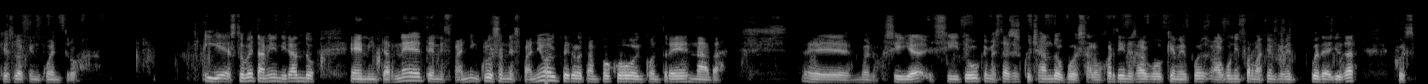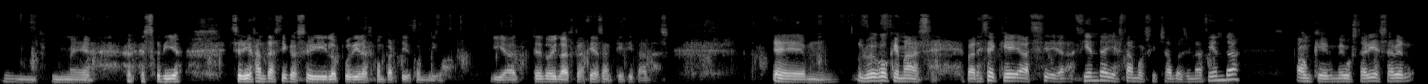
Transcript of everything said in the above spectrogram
qué es lo que encuentro. Y estuve también mirando en internet, en español, incluso en español, pero tampoco encontré nada. Eh, bueno, si, si tú que me estás escuchando, pues a lo mejor tienes algo que me puede, alguna información que me puede ayudar, pues mm, me, sería, sería fantástico si lo pudieras compartir conmigo. Y ya te doy las gracias anticipadas. Em, luego, ¿qué más? Parece que Hacienda ya estamos echados en Hacienda aunque me gustaría saber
